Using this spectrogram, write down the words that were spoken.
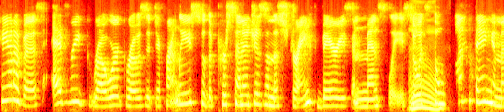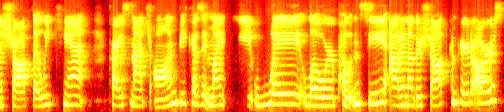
cannabis, every grower grows it differently. So the percentages and the strength varies immensely. So mm. it's the one thing in the shop that we can't price match on because it might be way lower potency at another shop compared to ours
